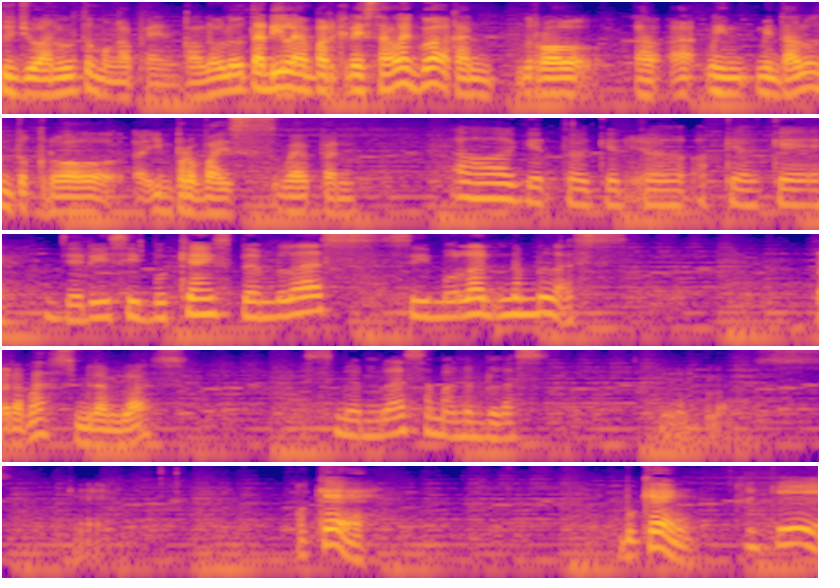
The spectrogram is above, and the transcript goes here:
tujuan lu tuh mau ngapain? Kalau lu tadi lempar kristalnya, gue akan roll uh, uh, minta lu untuk roll uh, improvise weapon. Oh gitu gitu. Yeah. Oke oke. Jadi si Bukeng 19, si Mulan 16. Berapa? 19? 19 sama 16. 16. Oke. Okay. Oke. Okay. Bukeng. Oke. Okay.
